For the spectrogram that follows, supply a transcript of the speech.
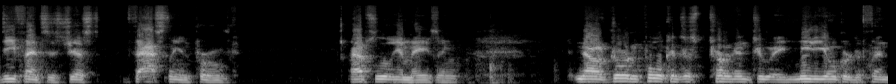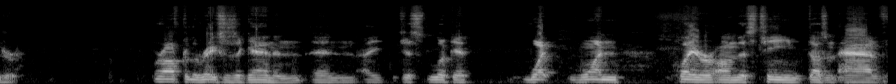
defense is just vastly improved. Absolutely amazing. Now, if Jordan Poole can just turn into a mediocre defender, we're off to the races again. And and I just look at what one player on this team doesn't have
